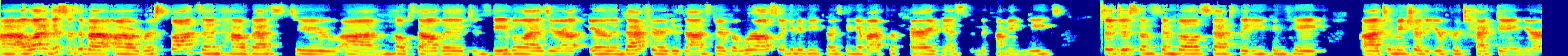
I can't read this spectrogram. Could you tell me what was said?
uh, a lot of this was about uh, response and how best to um, help salvage and stabilize your heirlooms after a disaster. But we're also going to be posting about preparedness in the coming weeks. So just some simple steps that you can take uh, to make sure that you're protecting your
